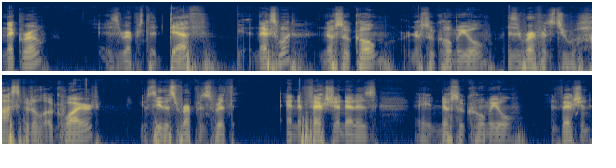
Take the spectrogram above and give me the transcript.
Necro is a reference to death. Next one, nosocome or nosocomial is a reference to hospital acquired. You'll see this reference with an infection that is a nosocomial infection.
